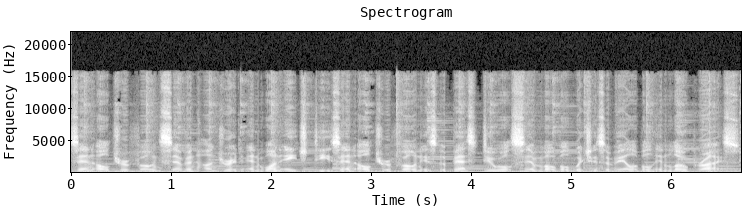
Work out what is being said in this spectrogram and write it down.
Zen Ultrafone 701 HD Zen Ultrafone is the best dual SIM mobile which is available in low price.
